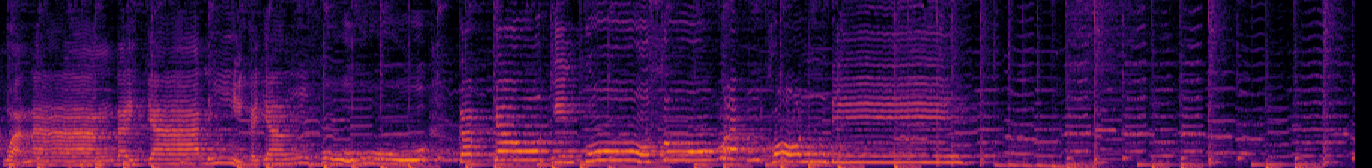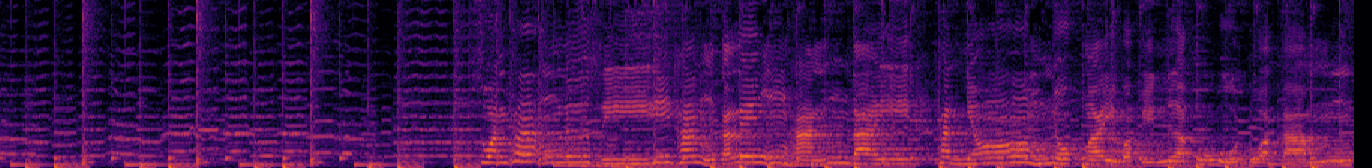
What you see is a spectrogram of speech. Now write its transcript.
ว่านางได้จานี่ก็ยังฟูกับเจ้ากินกู้สู้วัดคนดีส่วนพระฤาษีท่านก็เล่งหันใดานยอมยกไม่ว่าเป็นเนื้อคู่ตัวกรรม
